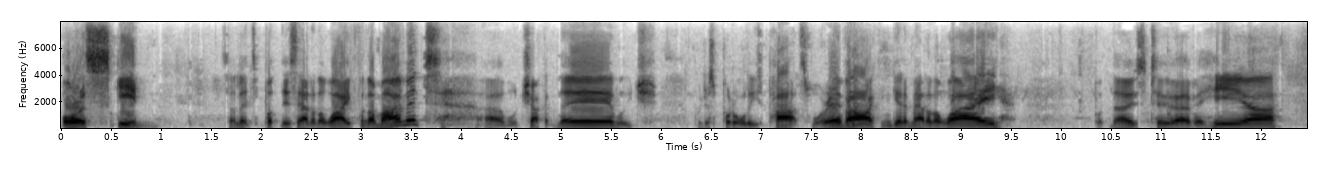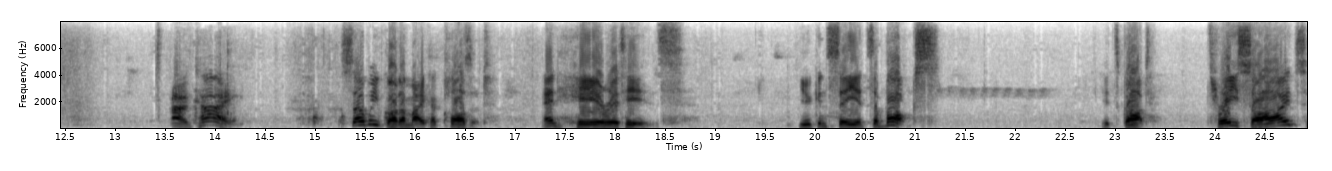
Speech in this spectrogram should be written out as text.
or a skin. So let's put this out of the way for the moment. Uh, we'll chuck it there. We'll, we'll just put all these parts wherever I can get them out of the way. Put those two over here. Okay, so we've got to make a closet. And here it is. You can see it's a box. It's got three sides,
